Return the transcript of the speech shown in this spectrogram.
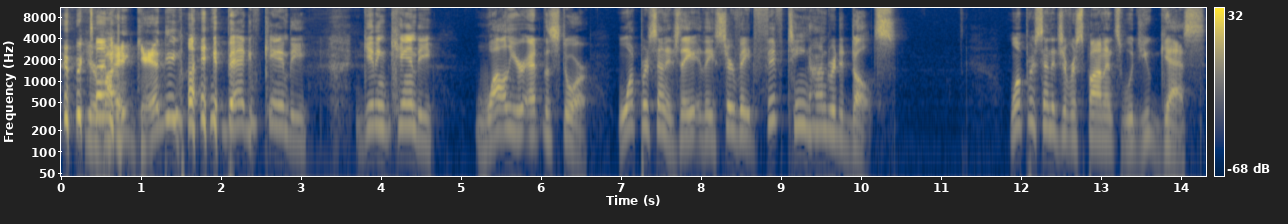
you're buying candy. buying a bag of candy, getting candy while you're at the store. What percentage? They they surveyed 1500 adults. What percentage of respondents would you guess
